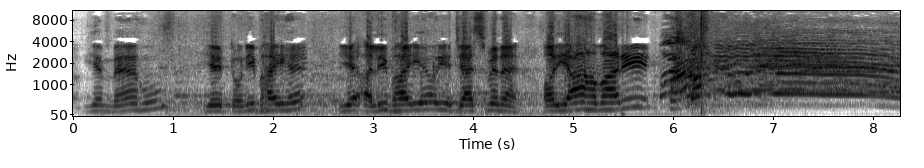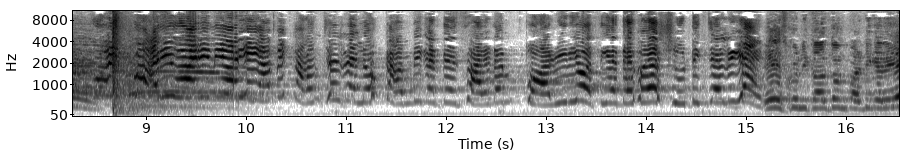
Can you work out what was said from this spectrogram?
ये मैं हूँ ये टोनी भाई है ये अली भाई है और ये जैस्मिन है। और यहाँ हमारी कोई पारी वारी नहीं हो रही है यहाँ पे काम चल रहा है लोग काम भी करते हैं। सारे टाइम पारी नहीं होती है देखो यार शूटिंग चल रही है। इसको निकाल दो हम पार्टी करेंगे।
